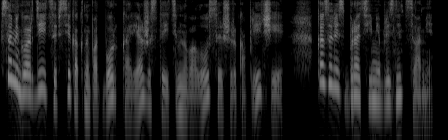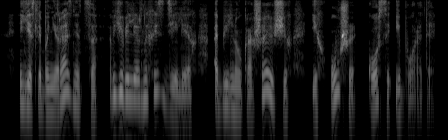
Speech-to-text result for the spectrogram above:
Сами гвардейцы, все как на подбор, коряжистые, темноволосые, широкоплечие, казались братьями-близнецами, если бы не разница в ювелирных изделиях, обильно украшающих их уши, косы и бороды.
